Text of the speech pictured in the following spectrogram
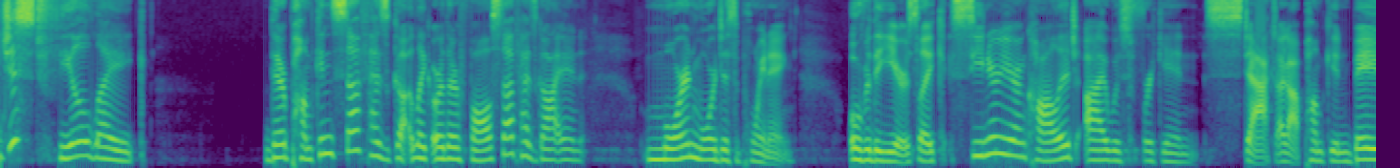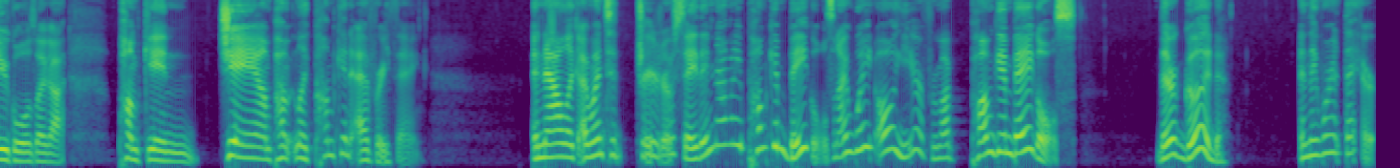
just feel like their pumpkin stuff has got like or their fall stuff has gotten more and more disappointing over the years. Like senior year in college, I was freaking stacked. I got pumpkin bagels, I got pumpkin jam, pump, like pumpkin everything. And now, like, I went to Trader Joe's they didn't have any pumpkin bagels. And I wait all year for my pumpkin bagels. They're good. And they weren't there.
